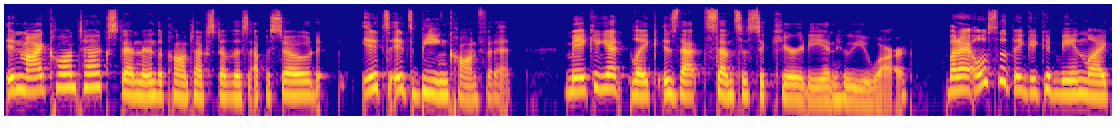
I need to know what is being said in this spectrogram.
In my context and in the context of this episode, it's it's being confident. making it like is that sense of security in who you are. But I also think it could mean like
